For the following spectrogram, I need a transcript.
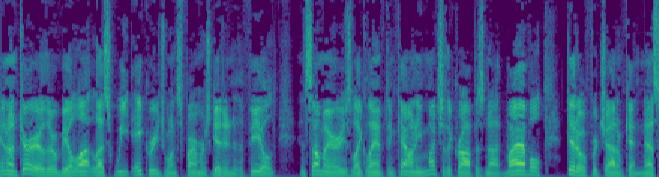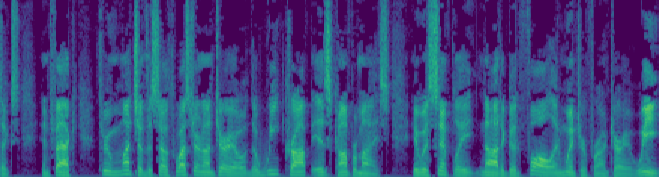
In Ontario, there will be a lot less wheat acreage once farmers get into the field. In some areas, like Lambton County, much of the crop is not viable. Ditto for Chatham, Kent, and Essex. In fact, through much of the southwestern Ontario, the wheat crop is compromised. It was simply not a good fall and winter for Ontario wheat.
